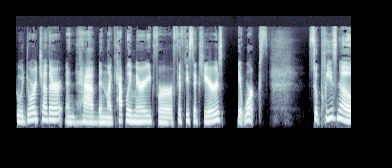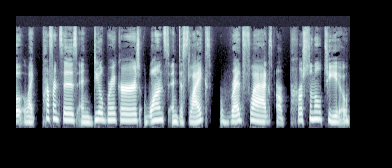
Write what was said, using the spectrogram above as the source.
who adore each other and have been like happily married for 56 years, it works. So please know like preferences and deal breakers, wants and dislikes, red flags are personal to you.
